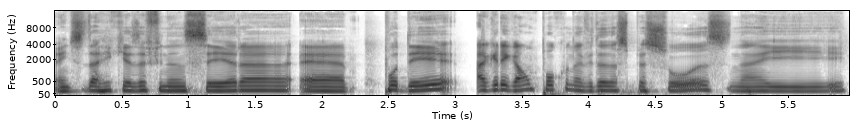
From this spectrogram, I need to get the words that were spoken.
Antes da riqueza financeira, é poder agregar um pouco na vida das pessoas, né? E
